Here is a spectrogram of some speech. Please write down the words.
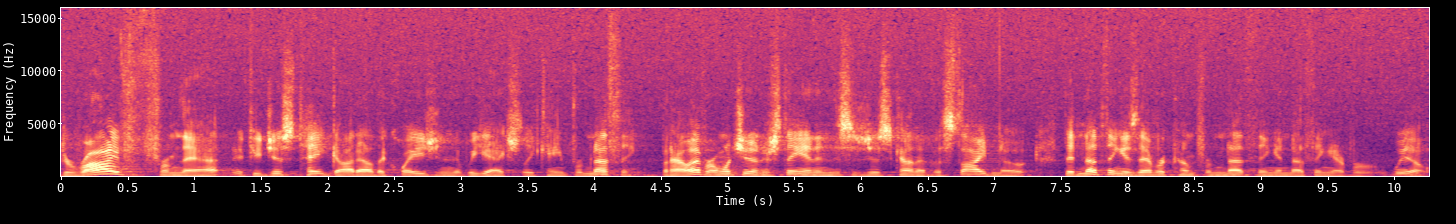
derive from that if you just take God out of the equation that we actually came from nothing. But however, I want you to understand, and this is just kind of a side note, that nothing has ever come from nothing and nothing ever will.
